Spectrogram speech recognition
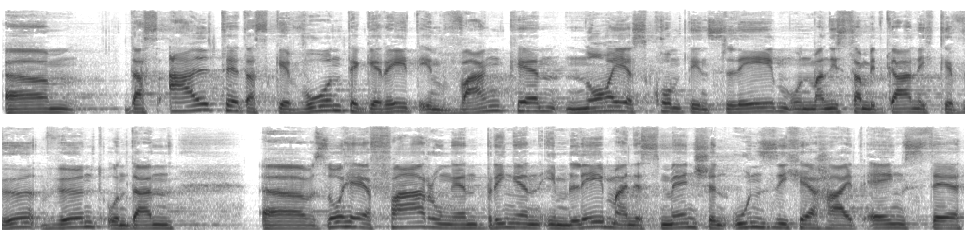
Ähm, das Alte, das Gewohnte gerät im Wanken, Neues kommt ins Leben und man ist damit gar nicht gewöhnt und dann äh, solche Erfahrungen bringen im Leben eines Menschen Unsicherheit, Ängste,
